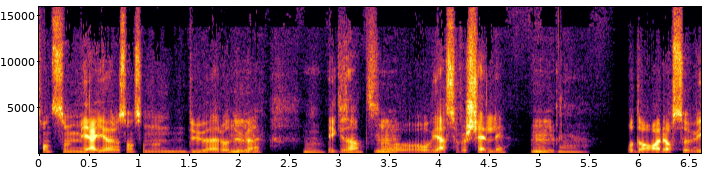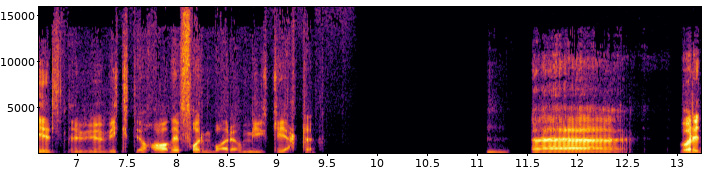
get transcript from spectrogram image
sånn som jeg gjør, og sånn som du er, og du Mm. er. Mm. Ikke sant? Så, Mm. og vi er så forskjellige. Mm. Ja. Og da er det også viktig å ha det formbare og myke hjertet. Mm. Eh, bare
